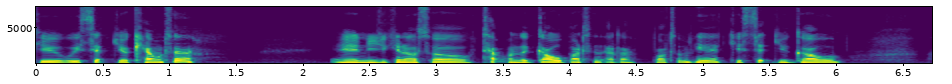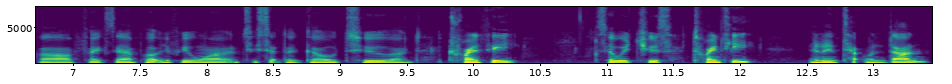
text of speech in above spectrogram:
to reset your counter and you can also tap on the goal button at the bottom here to set your goal. Uh, for example, if you want to set the goal to uh, 20, so we choose 20 and then tap on done.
